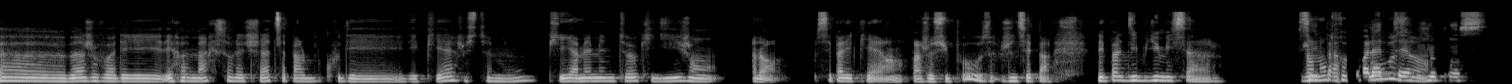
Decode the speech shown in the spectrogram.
Euh, ben, je vois des, des remarques sur le chat, ça parle beaucoup des, des pierres, justement. Puis il y a Memento qui dit, j'en... Alors, c'est pas les pierres, hein. enfin je suppose, je ne sais pas. Ce n'est pas le début du message. J'en à la entrepose. terre, je pense.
